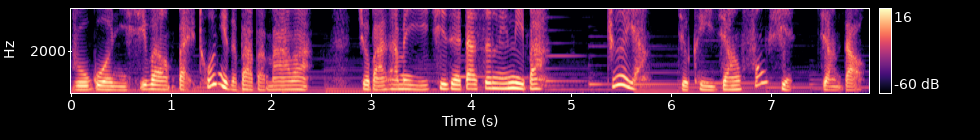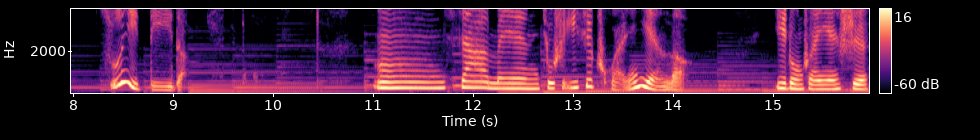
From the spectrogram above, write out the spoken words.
如果你希望摆脱你的爸爸妈妈，就把他们遗弃在大森林里吧，这样就可以将风险降到最低的。嗯，下面就是一些传言了。一种传言是，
